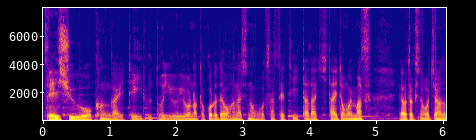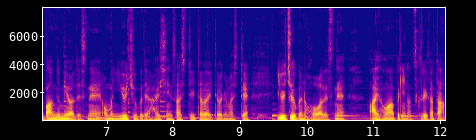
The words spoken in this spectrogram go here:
税収を考えているというようなところでお話の方させていただきたいと思います。私のこちらの番組はですね主に YouTube で配信させていただいておりまして YouTube の方はですね iPhone アプリの作り方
